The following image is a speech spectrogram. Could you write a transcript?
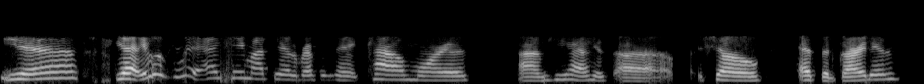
Yeah, yeah, it was weird. I came out there to represent Kyle Morris. Um, he had his uh show at the Garden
